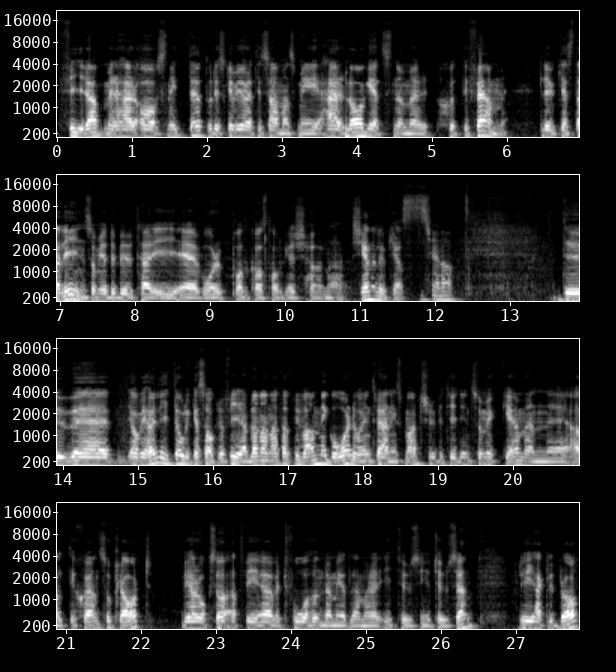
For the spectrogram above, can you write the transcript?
fira med det här avsnittet och det ska vi göra tillsammans med herrlagets nummer 75. Lukas Stalin som gör debut här i eh, vår podcast Holgers hörna. Tjena Lukas! Tjena. Du, eh, ja vi har lite olika saker att fira. Bland annat att vi vann igår. Det var ju en träningsmatch så det betyder inte så mycket men eh, allt är skönt såklart. Vi har också att vi är över 200 medlemmar i Tusen gör tusen. Det är jäkligt bra.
